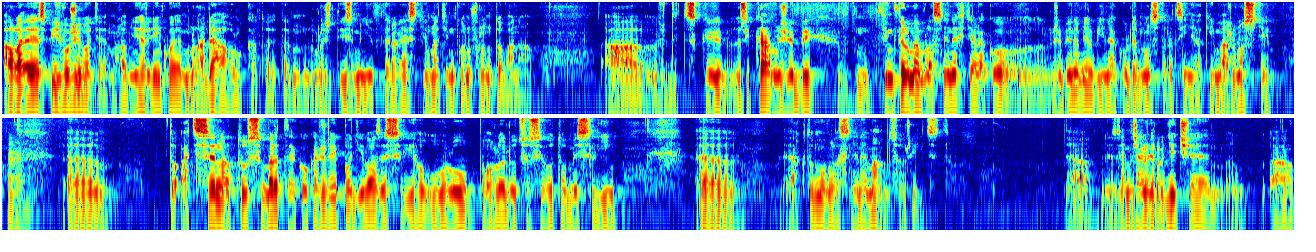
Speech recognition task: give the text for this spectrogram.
ale je spíš o životě. Hlavní hrdinkou je mladá holka, to je tam důležitý zmínit, která je s tímhle tím konfrontovaná. A vždycky říkám, že bych tím filmem vlastně nechtěl, jako, že by neměl být jako demonstrací nějaký marnosti. Hmm. E, to ať se na tu smrt jako každý podívá ze svého úhlu pohledu, co si o to myslí. E, já k tomu vlastně nemám co říct. Já, zemřeli rodiče a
